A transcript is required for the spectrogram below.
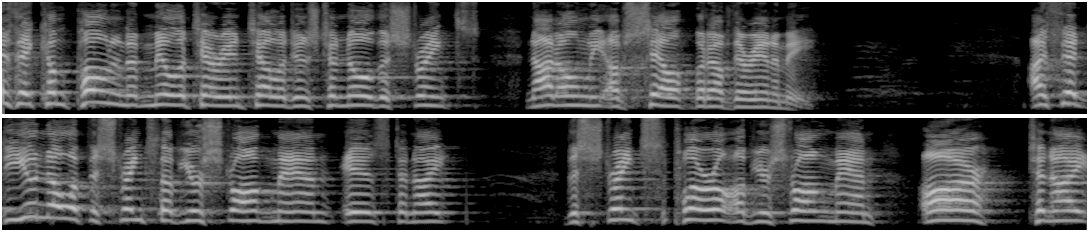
is a component of military intelligence to know the strengths not only of self but of their enemy. I said, Do you know what the strength of your strong man is tonight? The strengths, plural, of your strong man are tonight.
